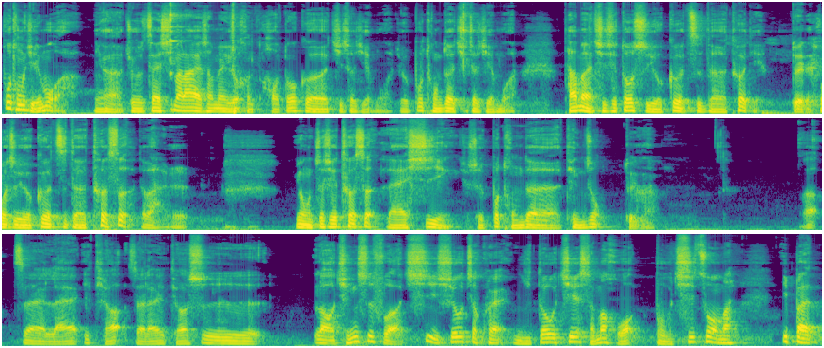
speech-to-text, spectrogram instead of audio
不同节目啊，你看就是在喜马拉雅上面有很好多个汽车节目，就不同的汽车节目啊，他们其实都是有各自的特点，对的，或者有各自的特色，对吧？呃用这些特色来吸引就是不同的听众。对的。好，再来一条，再来一条是老秦师傅啊，汽修这块你都接什么活？补漆做吗？一般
